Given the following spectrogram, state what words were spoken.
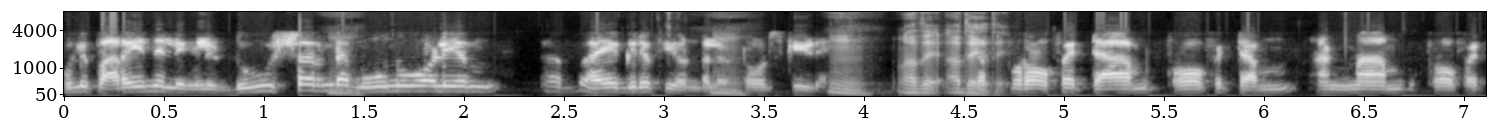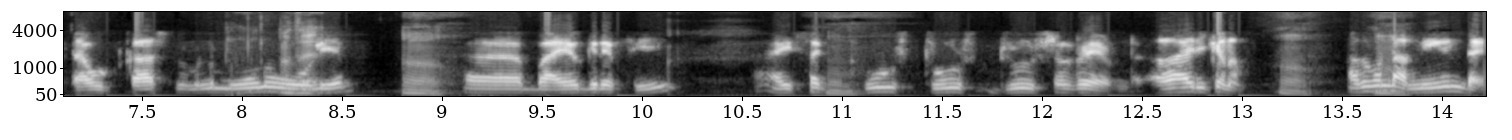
പുള്ളി പറയുന്നില്ലെങ്കിലും ഡൂഷറിന്റെ മൂന്ന് വോളിയം ബയോഗ്രഫി ഉണ്ടല്ലോ ടോട്സ്കിയുടെ പ്രോഫറ്റ് ആം പ്രോഫറ്റ് അം അണ്ണാം പ്രോഫറ്റ് ഔട്ട്കാസ്റ്റ് നമ്മൾ മൂന്ന് വോളിയം ബയോഗ്രഫി. ഐസക് ഉം. ട്രൂസ് ട്രൂസ് ഡ്രൂഷറുടെ ഉണ്ട്. അതായിരിക്കണം. അതുകൊണ്ടാണ് നീണ്ടേ.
